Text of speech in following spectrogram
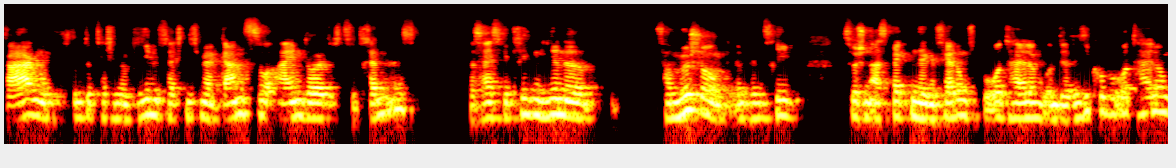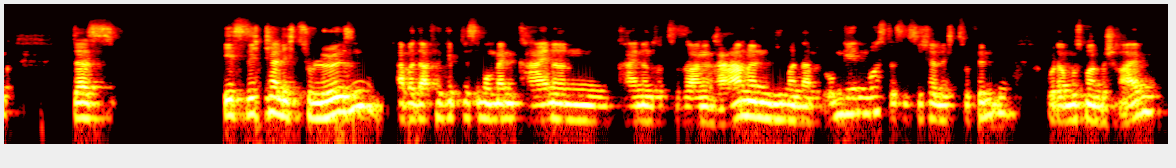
Fragen und bestimmte Technologien vielleicht nicht mehr ganz so eindeutig zu trennen ist. Das heißt, wir kriegen hier eine Vermischung im Prinzip zwischen Aspekten der Gefährdungsbeurteilung und der Risikobeurteilung. Das ist sicherlich zu lösen, aber dafür gibt es im Moment keinen, keinen sozusagen Rahmen, wie man damit umgehen muss. Das ist sicherlich zu finden oder muss man beschreiben.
